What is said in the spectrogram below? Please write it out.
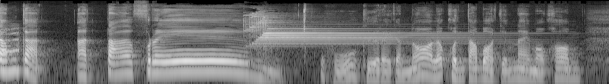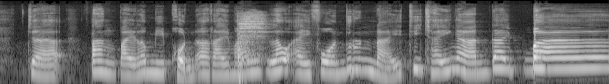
จำกัดอัตราเฟรม โอ้โห คืออะไรกันเนาะแล้วคนตาบอดอย่างนายหมอคอม จะตั้งไปแล้วมีผลอะไรไหม แล้ว iPhone รุ่นไหนที่ใช้งานได้บ้าง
